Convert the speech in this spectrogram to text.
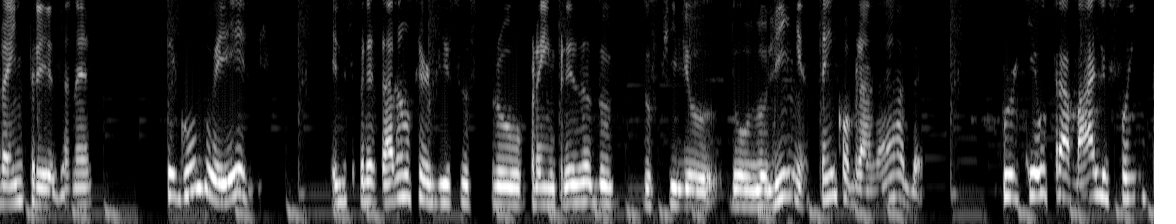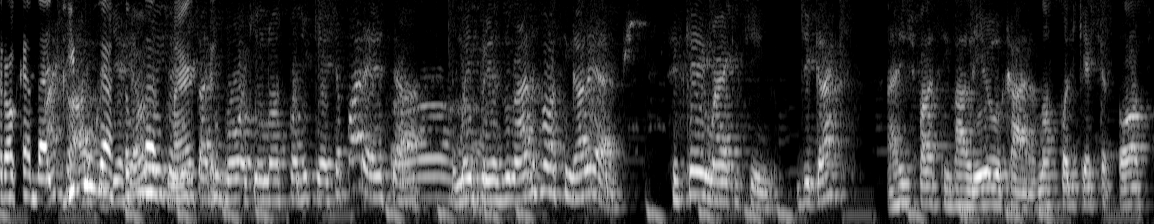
para a empresa, né? Segundo eles, eles prestaram serviços para a empresa do, do filho do Lulinha sem cobrar nada, porque o trabalho foi em troca da ah, divulgação claro, das marcas. A gente tá de boa aqui no nosso podcast aparece ah. uma empresa do nada e fala assim, galera, vocês querem marketing de grátis? A gente fala assim, valeu, cara, nosso podcast é top,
